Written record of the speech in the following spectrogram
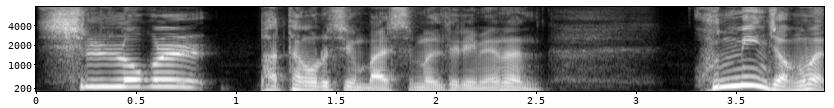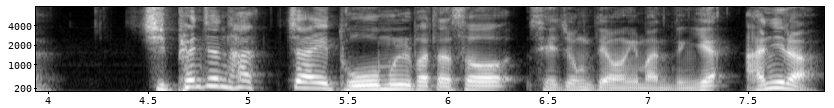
실록을 바탕으로 지금 말씀을 드리면은 훈민정음은 집현전 학자의 도움을 받아서 세종대왕이 만든 게 아니라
